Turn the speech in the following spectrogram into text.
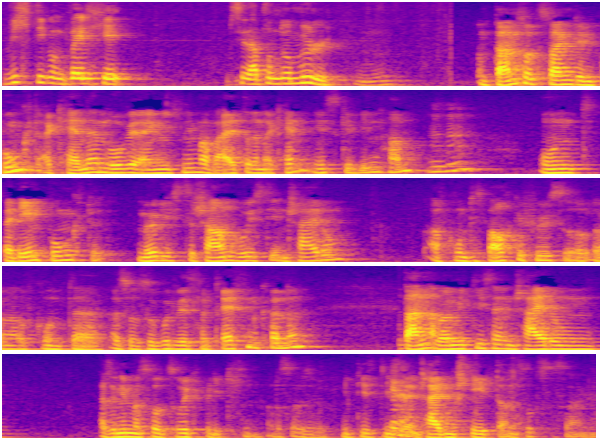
wichtig und welche sind einfach nur Müll. Und dann sozusagen den Punkt erkennen, wo wir eigentlich nicht mehr weiteren Erkenntnisgewinn haben. Und bei dem Punkt möglichst zu schauen, wo ist die Entscheidung, aufgrund des Bauchgefühls oder aufgrund der, also so gut wir es halt treffen können dann aber mit dieser Entscheidung, also nicht mehr so zurückblicken oder so, also mit dieser, genau. Entscheidung steht dann sozusagen.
